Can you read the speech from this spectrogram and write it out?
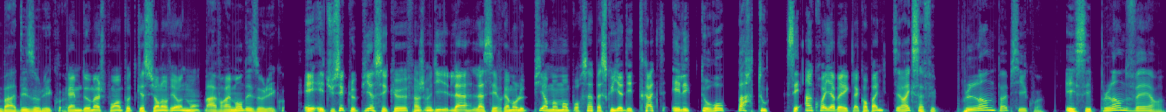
Bah désolé quoi. Quand même dommage pour un podcast sur l'environnement. Bah vraiment désolé quoi. Et, et tu sais que le pire, c'est que, enfin, je me dis, là, là, c'est vraiment le pire moment pour ça parce qu'il y a des tracts électoraux partout. C'est incroyable avec la campagne. C'est vrai que ça fait plein de papier quoi. Et c'est plein de verre.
